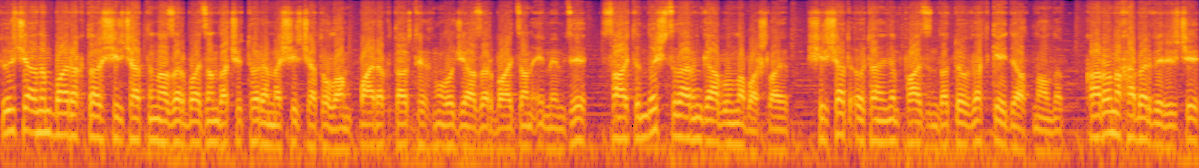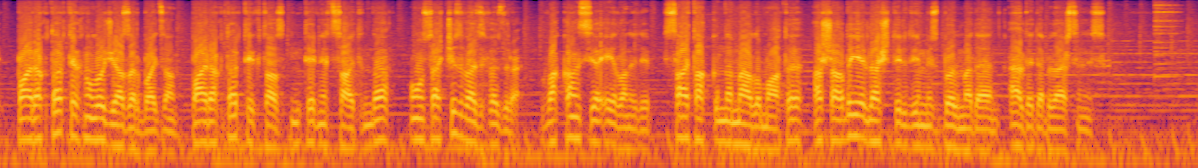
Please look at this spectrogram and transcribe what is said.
Türkiyənin Bayraktar şirkətinin Azərbaycandakı törəmə şirkəti olan Bayraktar Texnologiya Azərbaycan MMC saytında işçilərin qəbuluna başlayıb. Şirkət ötən ilin payızında dövlət qeydiyyatına alınıb. Korona xəbər verir ki, Bayraktar Texnologiya Azərbaycan Bayraktar Tektaz internet saytında 18 vəzifə üzrə vakansiya elan edib. Sayt haqqında məlumatı aşağıda yerləşdirdiyimiz bölmədən əldə edə bilərsiniz.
